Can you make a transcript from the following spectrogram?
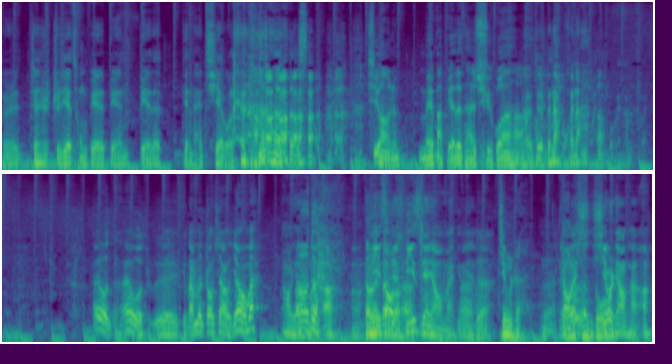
就是真是直接从别别人别的电台切过来的。希望人没把别的台取关哈。呃，对，那不会，那不会，那不会，那不会。还有还有呃，给咱们照相杨小麦哦，杨小麦啊，当时照了第一次见杨小麦，第一次见啊，对精神，照了很多媳妇儿挺好看啊。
